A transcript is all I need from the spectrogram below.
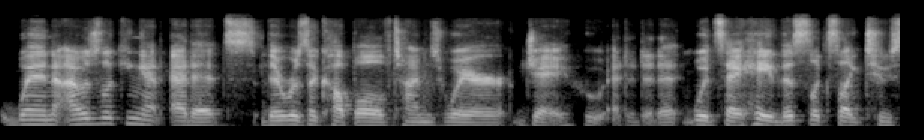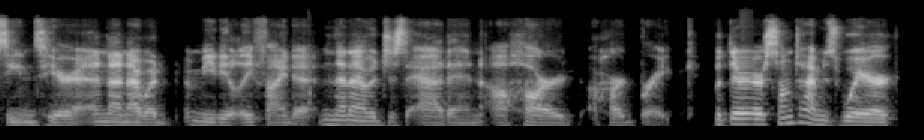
when i was looking at edits there was a couple of times where jay who edited it would say hey this looks like two scenes here and then i would immediately find it and then i would just add in a hard a hard break. But there are sometimes where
